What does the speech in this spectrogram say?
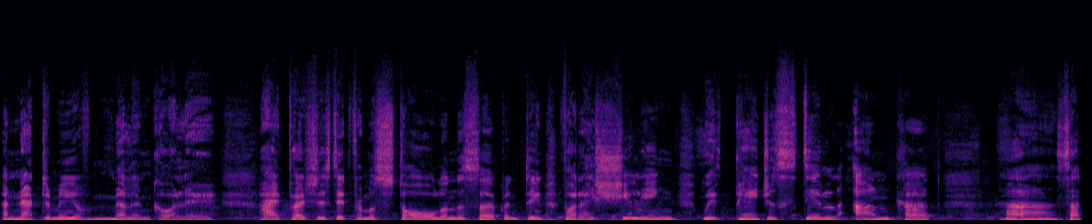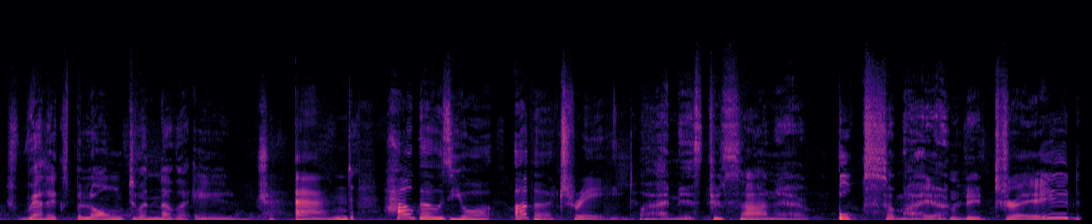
Anatomy of Melancholy. I purchased it from a stall on the Serpentine for a shilling, with pages still uncut. Ah, such relics belong to another age. And how goes your other trade? Why, Miss Tressano, books are my only trade.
